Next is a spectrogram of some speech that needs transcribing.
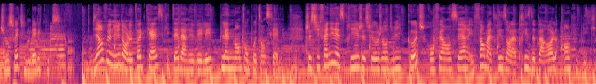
Je vous souhaite une belle écoute. Bienvenue dans le podcast qui t'aide à révéler pleinement ton potentiel. Je suis Fanny L'Esprit, je suis aujourd'hui coach, conférencière et formatrice dans la prise de parole en public.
